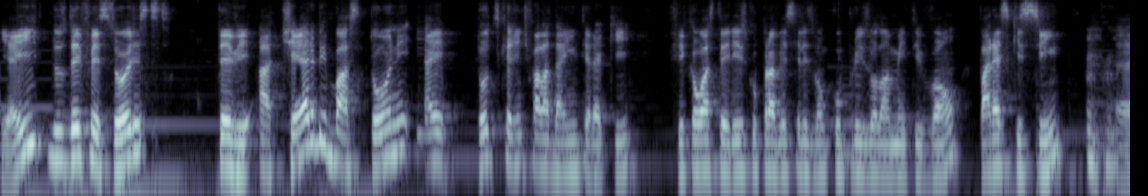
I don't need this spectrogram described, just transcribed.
E aí, dos defensores, teve a Cherby, Bastoni, e aí todos que a gente fala da Inter aqui, fica o asterisco para ver se eles vão cumprir isolamento e vão. Parece que sim. Uhum. É,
